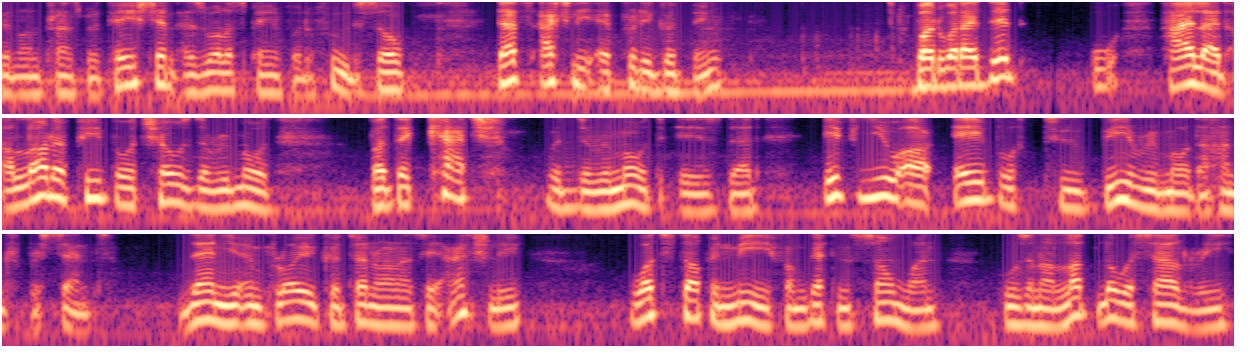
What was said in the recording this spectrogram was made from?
on transportation as well as paying for the food. So that's actually a pretty good thing. But what I did highlight, a lot of people chose the remote. But the catch with the remote is that if you are able to be remote 100%, then your employer could turn around and say, actually, what's stopping me from getting someone who's on a lot lower salary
